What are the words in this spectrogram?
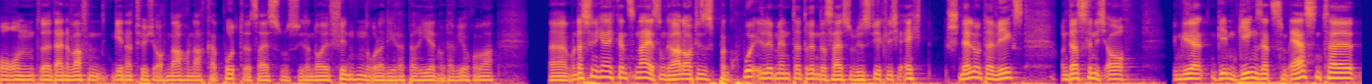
Und äh, deine Waffen gehen natürlich auch nach und nach kaputt. Das heißt, du musst wieder neue finden oder die reparieren oder wie auch immer. Äh, und das finde ich eigentlich ganz nice. Und gerade auch dieses Parcours-Element da drin. Das heißt, du bist wirklich echt schnell unterwegs. Und das finde ich auch im, im, Gegensatz zum ersten Teil,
